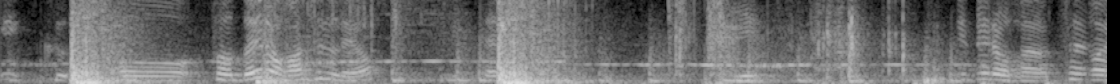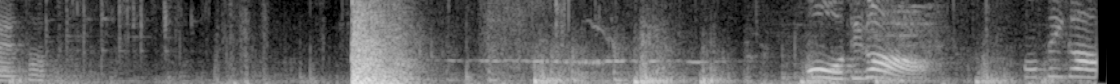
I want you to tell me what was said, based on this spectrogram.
이그어저 내려가실래요? 밑에. 뒤에. 뒤 내려가요 제가 해서. 어 어디가? 어디가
